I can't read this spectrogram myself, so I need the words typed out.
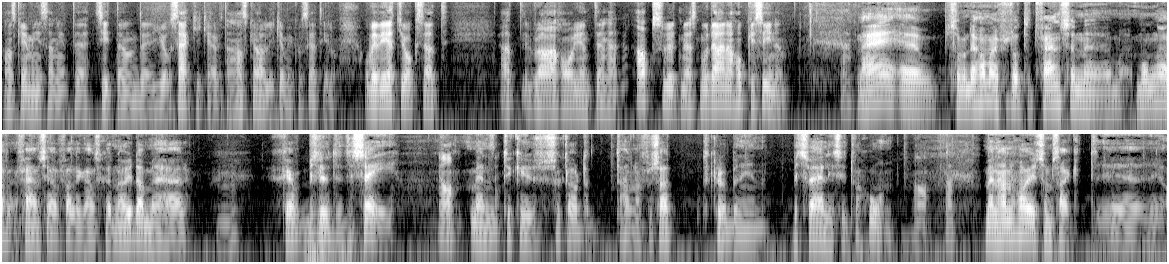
han ska ju minsann inte sitta under Joe Sakic här utan han ska ha lika mycket att säga till om. Och vi vet ju också att att Ra har ju inte den här absolut mest moderna hockeysynen. Nej, eh, som det har man ju förstått att fansen, eh, många fans i alla fall är ganska nöjda med det här Mm. beslutet i sig. Ja, Men exakt. tycker ju såklart att han har försatt klubben i en besvärlig situation. ja, att, Men han har ju som sagt, eh, ja,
